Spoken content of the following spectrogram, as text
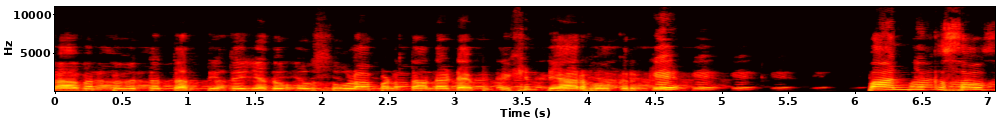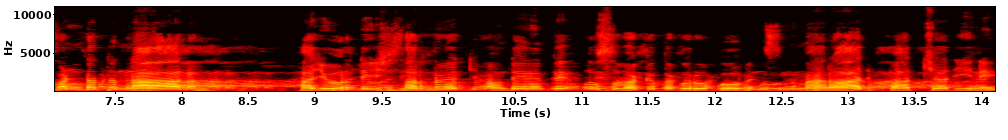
ਪਾਵਨ ਪਵਿੱਤਰ ਧਰਤੀ ਤੇ ਜਦੋਂ ਉਹ 16 ਪੰਡਤਾਂ ਦਾ ਡੈਪੂਟੇਸ਼ਨ ਤਿਆਰ ਹੋ ਕਰਕੇ 500 ਪੰਡਤ ਨਾਲ ਹਜੂਰ ਦੀ ਸ਼ਰਨ ਵਿੱਚ ਆਉਂਦੇ ਨੇ ਤੇ ਉਸ ਵਕਤ ਗੁਰੂ ਗੋਬਿੰਦ ਸਿੰਘ ਮਹਾਰਾਜ ਪਾਤਸ਼ਾਹ ਜੀ ਨੇ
